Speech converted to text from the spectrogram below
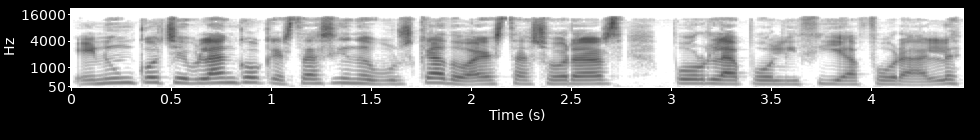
en un coche blanco que está siendo buscado a estas horas por la policía foral.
